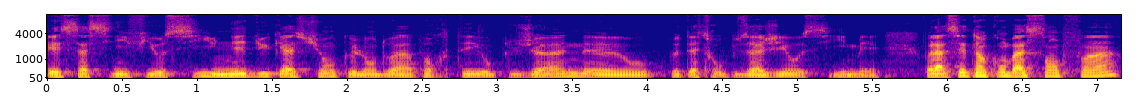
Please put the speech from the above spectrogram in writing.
Et ça signifie aussi une éducation que l'on doit apporter aux plus jeunes, euh, peut-être aux plus âgés aussi. Mais voilà, c'est un combat sans fin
